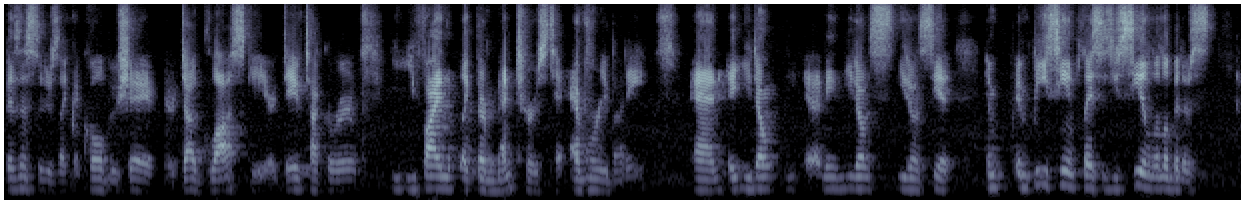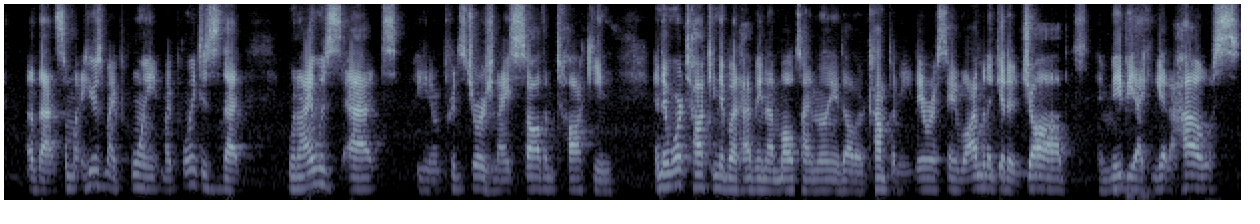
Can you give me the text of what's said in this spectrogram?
business leaders like Nicole Bouchier or Doug Golosky or Dave Tuccaro you find like they're mentors to everybody. And it, you don't i mean you don't you don't see it in, in BC and places, you see a little bit of, of that. So my, here's my point. My point is that when I was at you know Prince George and I saw them talking, and they weren't talking about having a multi-million dollar company. They were saying, "Well, I'm going to get a job and maybe I can get a house,"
